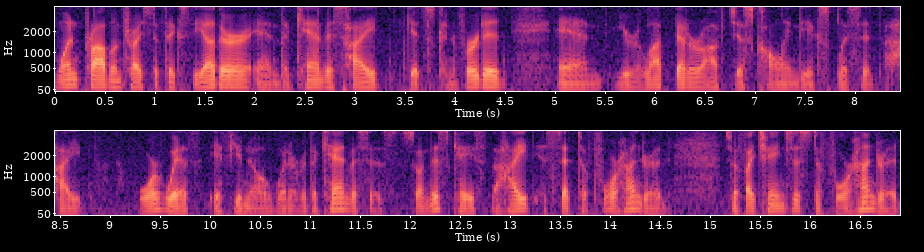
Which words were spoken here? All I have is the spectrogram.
one problem tries to fix the other and the canvas height gets converted and you're a lot better off just calling the explicit height or width if you know whatever the canvas is. So in this case the height is set to 400 so if I change this to 400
